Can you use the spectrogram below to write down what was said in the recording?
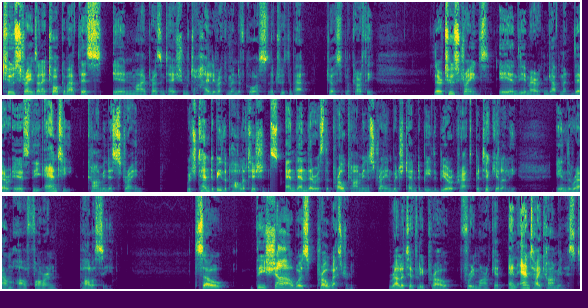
two strains, and I talk about this in my presentation, which I highly recommend, of course, The Truth About Joseph McCarthy. There are two strains in the American government. There is the anti communist strain, which tend to be the politicians, and then there is the pro communist strain, which tend to be the bureaucrats, particularly in the realm of foreign policy. So the Shah was pro Western, relatively pro free market, and anti communist.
